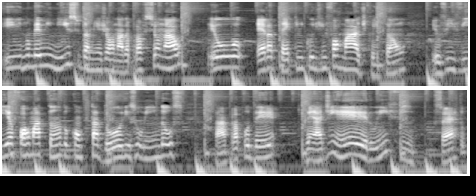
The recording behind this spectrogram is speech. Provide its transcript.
e no meu início da minha jornada profissional eu era técnico de informática, então eu vivia formatando computadores Windows tá, para poder ganhar dinheiro, enfim, certo?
